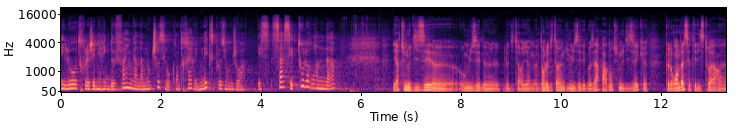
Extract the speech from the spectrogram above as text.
Et l'autre, le générique de fin, Inganda Mucho, c'est au contraire une explosion de joie. Et ça, c'est tout le Rwanda Hier, tu nous disais euh, de l'auditorium, dans l'auditorium du musée des Beaux-Arts, pardon, tu nous disais que, que le Rwanda, c'était l'histoire euh,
